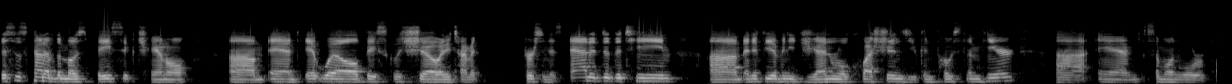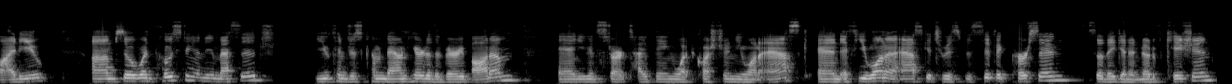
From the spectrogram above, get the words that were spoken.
this is kind of the most basic channel, um, and it will basically show anytime a person is added to the team, um, and if you have any general questions, you can post them here uh, and someone will reply to you. Um, so when posting a new message, you can just come down here to the very bottom and you can start typing what question you want to ask. And if you want to ask it to a specific person so they get a notification,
